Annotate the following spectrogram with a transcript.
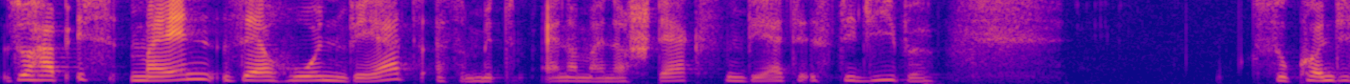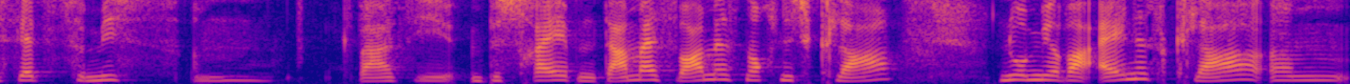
So habe ich meinen sehr hohen Wert, also mit einer meiner stärksten Werte ist die Liebe. So konnte ich es jetzt für mich ähm, quasi beschreiben. Damals war mir es noch nicht klar, nur mir war eines klar, ähm,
